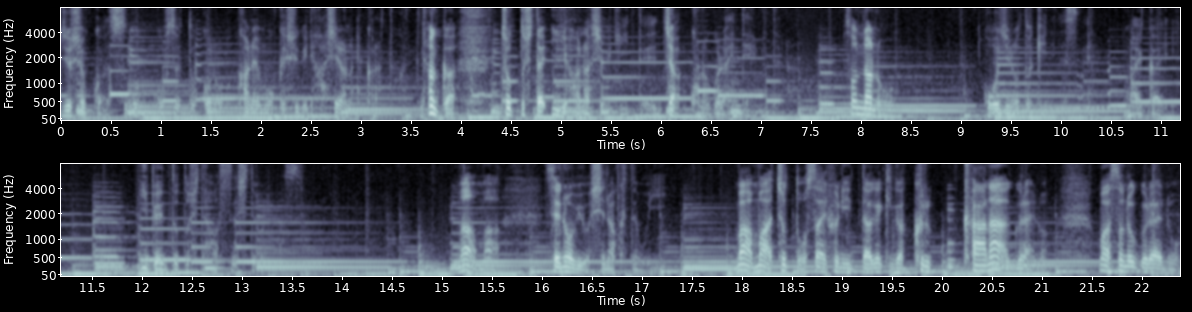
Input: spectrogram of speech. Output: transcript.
住職はすごくこうそういうところ金儲け主義に走らないからとかなんかちょっとしたいい話を聞いてじゃあこのぐらいでみたいな。そんなのを法事の時にですね毎回イベントとして発生しております。まあまあ背伸びをしなくてもいいまあまあちょっとお財布に打撃が来るかなぐらいのまあそのぐらいの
